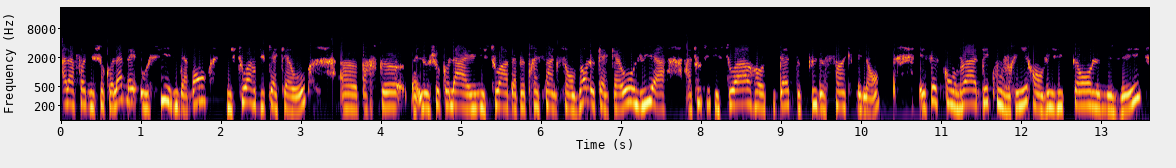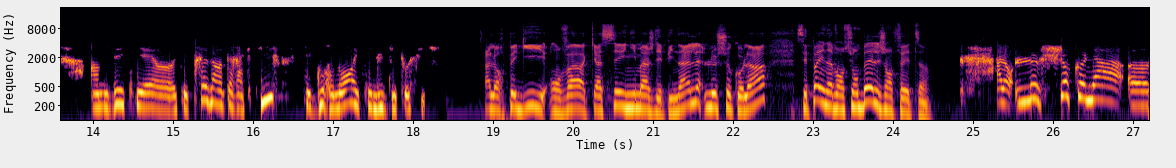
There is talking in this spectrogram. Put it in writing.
à la fois du chocolat, mais aussi évidemment l'histoire du cacao, euh, parce que ben, le chocolat a une histoire d'à peu près 500 ans, le cacao, lui, a, toute une histoire qui date de plus de 5000 ans. Et c'est ce qu'on va découvrir en visitant le musée, un musée qui est, qui est très interactif, qui est gourmand et qui est ludique aussi. Alors Peggy, on va casser une image d'épinal. Le chocolat, c'est pas une invention belge en fait. Alors, le chocolat, euh,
